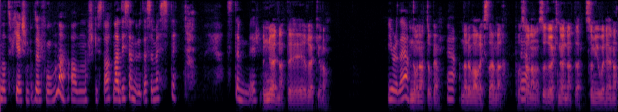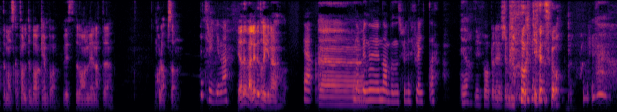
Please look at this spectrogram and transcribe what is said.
notification på telefonen da, av den norske stat? Nei, de sender ut SMS, de. Stemmer. Men nødnettet røk jo, da. Gjorde det, ja? Nå nettopp, ja. Ja. Når det var ekstremvær på. Sørlandet, så røk nødnettet, som jo er det nettet man skal falle tilbake igjen på hvis det vanlige nettet kollapser. Betryggende. Ja, det er veldig betryggende. Ja. Eh, Nå begynner naboen å spille fløyte. Ja, vi får håpe det ikke blokkes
